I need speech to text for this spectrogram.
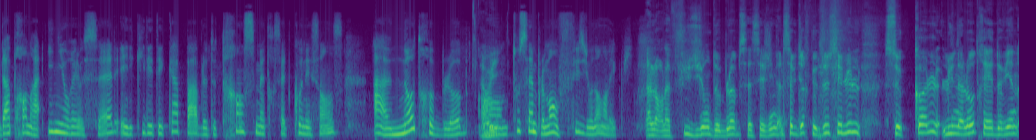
d'apprendre à ignorer le sel et qu'il était capable de transmettre cette connaissance à un autre blob ah en tout simplement en fusionnant avec lui. Alors la fusion de blobs, ça c'est génial. Ça veut dire que deux cellules se collent l'une à l'autre et elles deviennent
